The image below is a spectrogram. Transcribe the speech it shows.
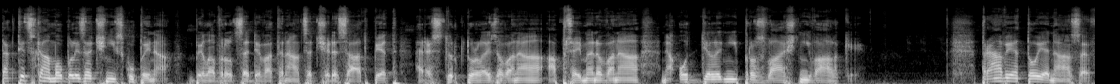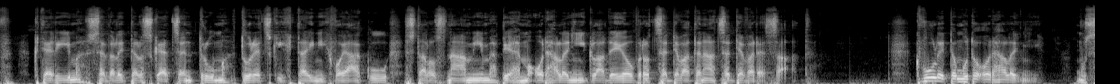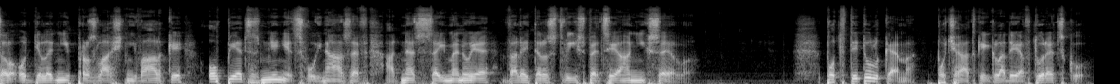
Taktická mobilizační skupina byla v roce 1965 restrukturalizovaná a přejmenovaná na oddělení pro zvláštní války. Právě to je název, kterým se velitelské centrum tureckých tajných vojáků stalo známým během odhalení Gladio v roce 1990. Kvůli tomuto odhalení muselo oddělení pro zvláštní války opět změnit svůj název a dnes se jmenuje Velitelství speciálních sil. Pod titulkem Počátky Gladia v Turecku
